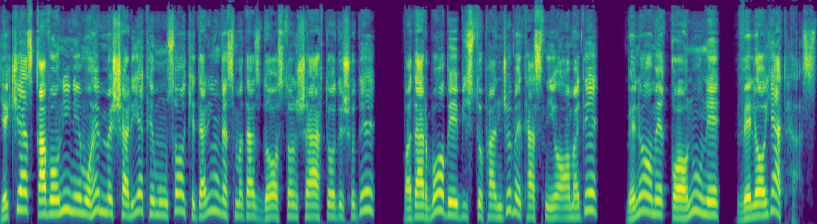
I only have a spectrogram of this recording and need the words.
یکی از قوانین مهم شریعت موسی که در این قسمت از داستان شرح داده شده و در باب 25 تصنیه آمده به نام قانون ولایت هست.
